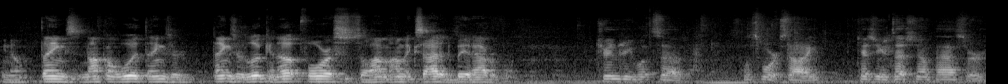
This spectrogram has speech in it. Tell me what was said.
you know, things, knock on wood, things are, things are looking up for us, so I'm, I'm excited to be at Albertville. Trinity, what's uh, what's more exciting, catching a touchdown pass or,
